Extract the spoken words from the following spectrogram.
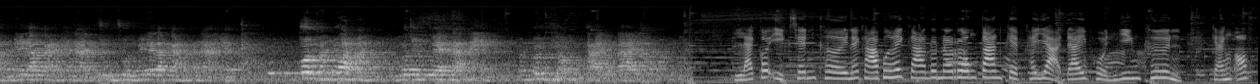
มันไม่ได้รับการพัฒนาหรือชุมชนไม่ได้รับการพัฒนาเนี่ยต้นมันยอดมันถึงเราจะดูแลขนาดไหนมันก็เหี่ยว และก็อีกเช่นเคยนะคะ เพื่อให้การรณรงค์การเก็บขยะได้ผลยิ่งขึ้น แก๊งออฟโฟ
